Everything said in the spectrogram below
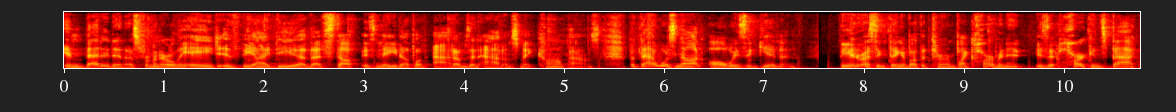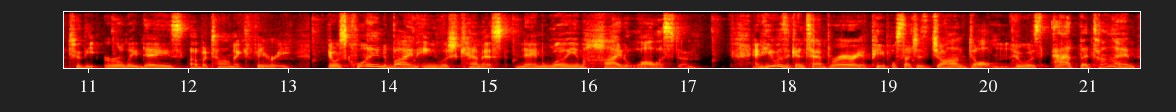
embedded in us from an early age is the idea that stuff is made up of atoms and atoms make compounds. But that was not always a given. The interesting thing about the term bicarbonate is it harkens back to the early days of atomic theory. It was coined by an English chemist named William Hyde Wollaston. And he was a contemporary of people such as John Dalton, who was at the time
